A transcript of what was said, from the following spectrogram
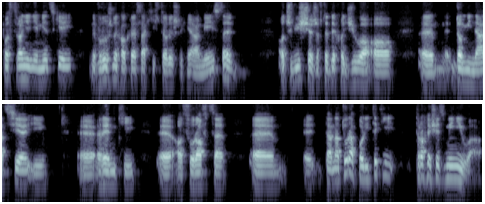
po stronie niemieckiej w różnych okresach historycznych miała miejsce. Oczywiście, że wtedy chodziło o e, dominację i rynki, o surowce. Ta natura polityki trochę się zmieniła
